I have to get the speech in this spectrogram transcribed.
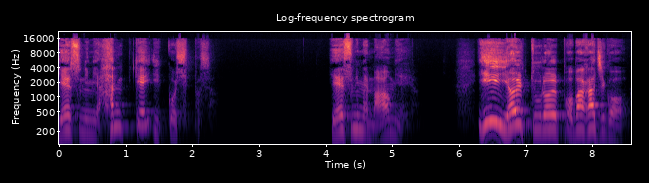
예수님이 함께 있고 싶어서. 예수님의 마음이에요. 이 열두를 뽑아가지고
